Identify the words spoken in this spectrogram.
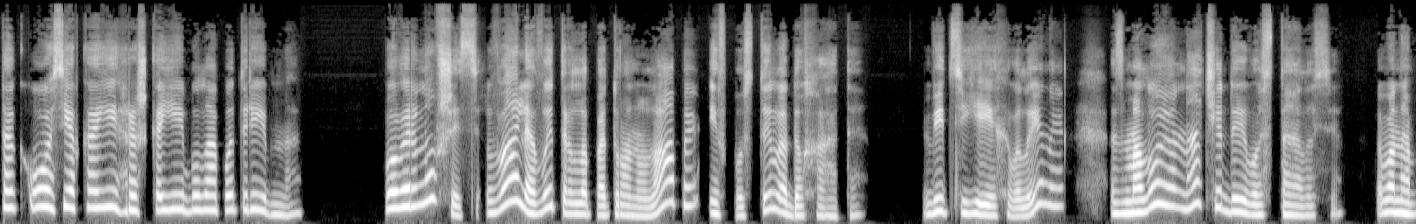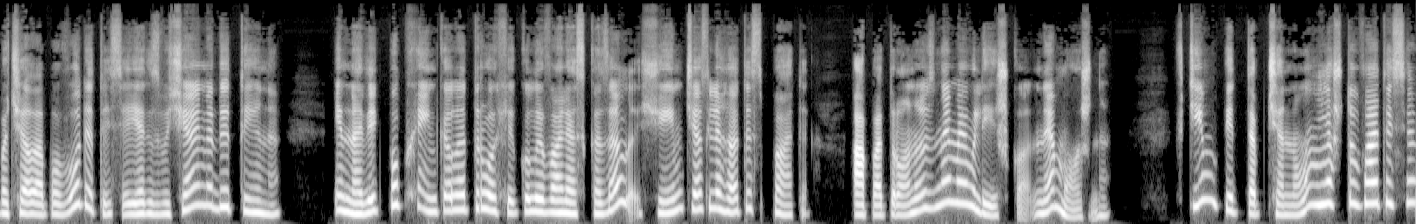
Так ось яка іграшка їй була потрібна. Повернувшись, Валя витерла патрону лапи і впустила до хати. Від цієї хвилини з малою наче диво сталося. Вона почала поводитися, як звичайна дитина, і навіть попхенькала трохи, коли Валя сказала, що їм час лягати спати, а патрону з ними в ліжко не можна. Втім, під тапчаном влаштуватися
